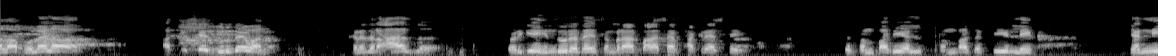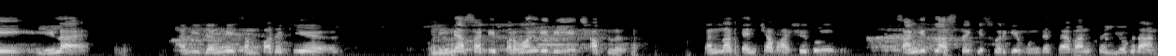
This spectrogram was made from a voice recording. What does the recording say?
मला बोलायला अतिशय दुर्दैवानं. खरं जर आज स्वर्गीय हिंदू हृदय सम्राट बाळासाहेब ठाकरे असते. तर संपादीय संपादकीय लेख ज्यांनी लिहिलाय आणि ज्यांनी संपादकीय लिहिण्यासाठी परवानगी दिली छापलं त्यांना त्यांच्या भाषेतून सांगितलं असतं की स्वर्गीय मुंडे साहेबांचं योगदान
